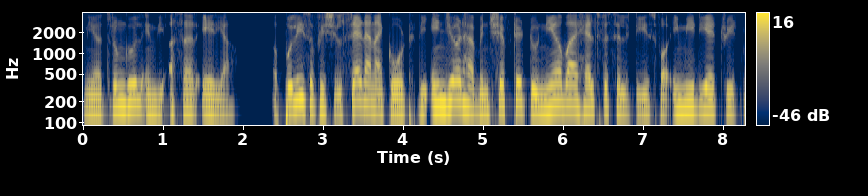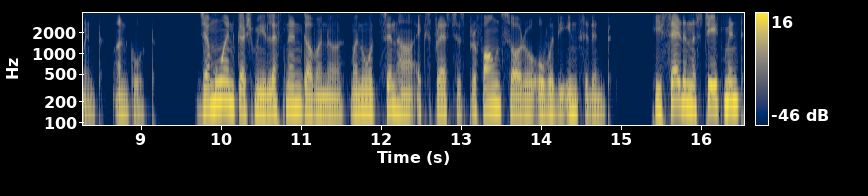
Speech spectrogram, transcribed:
near Trungal in the Assar area. A police official said, and I quote, the injured have been shifted to nearby health facilities for immediate treatment. Unquote. Jammu and Kashmir Lieutenant Governor Manoj Sinha expressed his profound sorrow over the incident. He said in a statement,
